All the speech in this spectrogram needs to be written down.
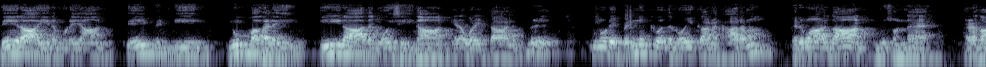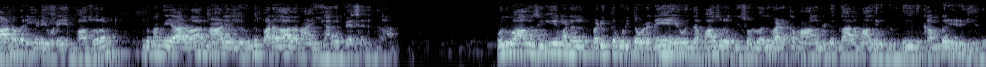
பேராயிரமுடையான் பேய் பெண்டீர் நும்மகளை தீராத நோய் செய்தான் என உரைத்தாள் என்று உன்னுடைய பெண்ணுக்கு வந்த நோய்க்கான காரணம் பெருமாள்தான் என்று சொன்ன அழகான வரிகளை உடைய பாசுரம் திருமங்கையாழ்வார் நாளிலிருந்து பரகால நாயகியாக பேச இருக்கிறார். பொதுவாக சிறிய மடல் படித்து முடித்தவுடனே இந்த பாசுரத்தை சொல்வது வழக்கமாக நெடுங்காலமாக இருக்கிறது. இது கம்பர் எழுதியது.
